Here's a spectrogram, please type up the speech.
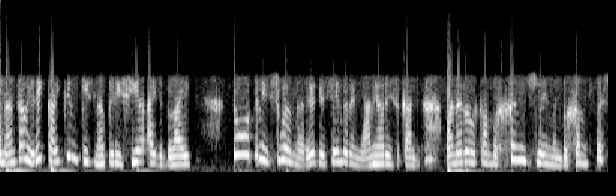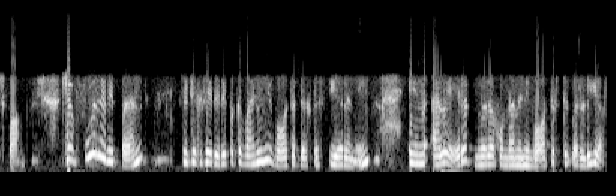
en dan sal hierdie kuikentjies nou by die see ys bly tot in die somer, hè, Desember en Januarie se kant, wanneer hulle kan begin swem en begin visvang. So voor hierdie punt, soos jy gesê het, die pikkewyne nie waterdigte stere nie en hulle het dit nodig om dan in die water te oorleef.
